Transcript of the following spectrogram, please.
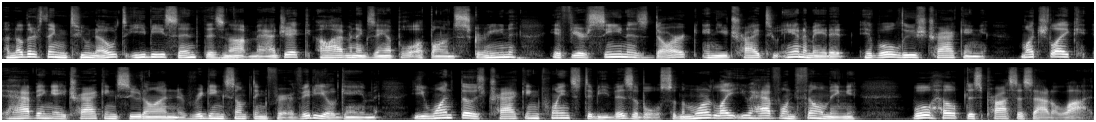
Another thing to note, EbSynth is not magic. I'll have an example up on screen. If your scene is dark and you try to animate it, it will lose tracking, much like having a tracking suit on rigging something for a video game, you want those tracking points to be visible, so the more light you have when filming will help this process out a lot.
